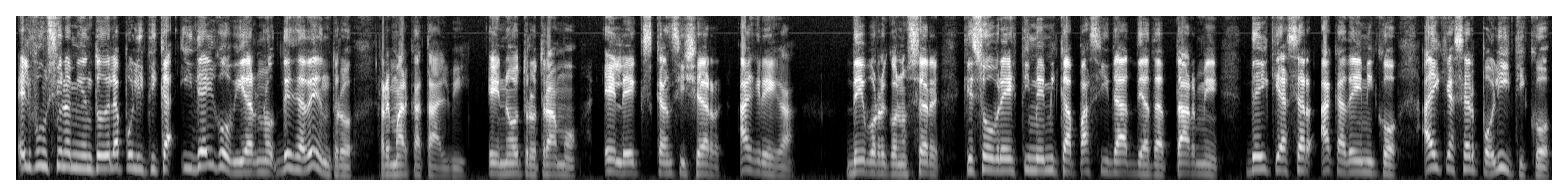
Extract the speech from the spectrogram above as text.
el funcionamiento de la política y del gobierno desde adentro, remarca Talvi. En otro tramo, el ex canciller agrega, Debo reconocer que sobreestimé mi capacidad de adaptarme del quehacer académico al quehacer político,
